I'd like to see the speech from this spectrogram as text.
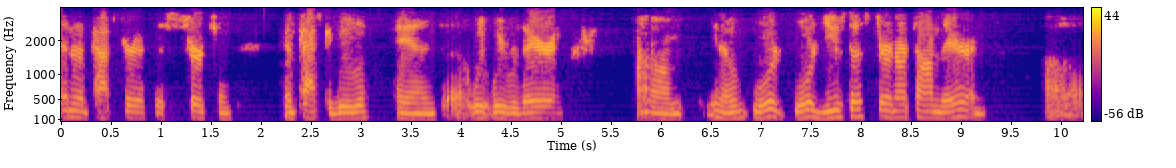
interim pastor at this church in in Pascagoula, and uh, we we were there, and um, you know, Lord Lord used us during our time there, and uh,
